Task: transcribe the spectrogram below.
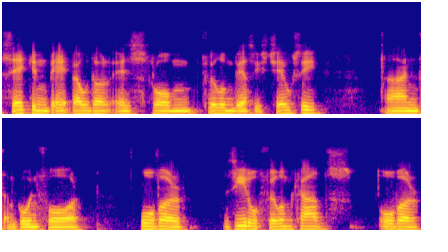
Second bet builder is from Fulham versus Chelsea, and I'm going for over zero Fulham cards over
